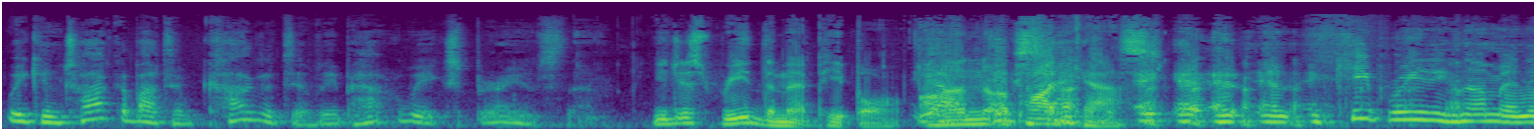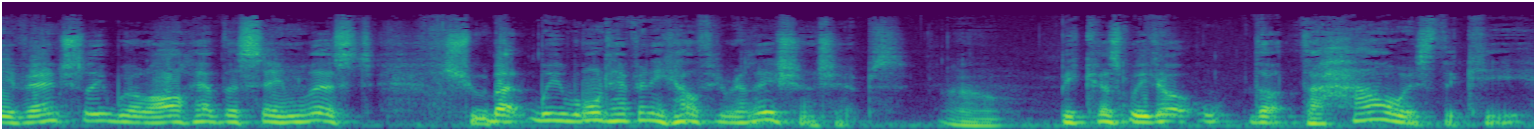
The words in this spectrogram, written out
We can talk about them cognitively, but how do we experience them? You just read them at people Yeah, on a exactly. podcast. And, and, and, and keep reading them, and eventually we'll all have the same list. Shoot. But we won't have any healthy relationships Oh. because we don't. The, the how is the key.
